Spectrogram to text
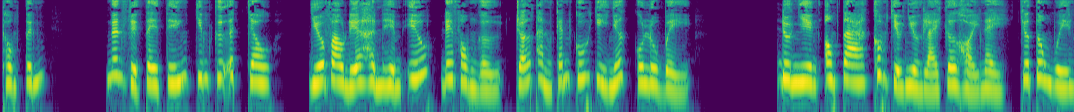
thông tính. Nên việc Tây Tiến chiếm cứ ít Châu, dựa vào địa hình hiểm yếu để phòng ngự trở thành cánh cứu duy nhất của Lưu Bị. Đương nhiên ông ta không chịu nhường lại cơ hội này cho Tôn Quyền.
